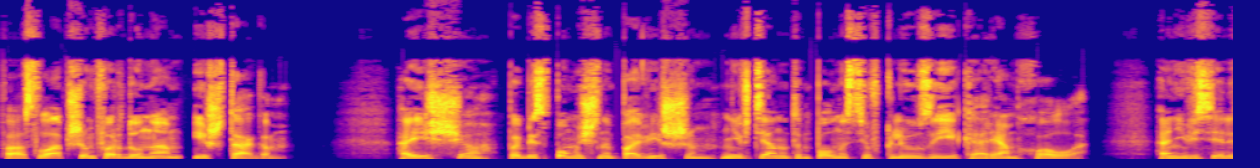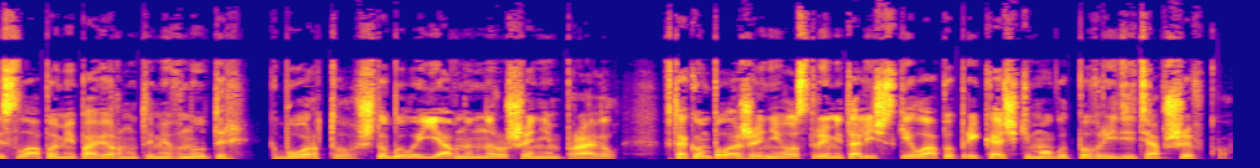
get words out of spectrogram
по ослабшим фордунам и штагам. А еще по беспомощно повисшим, не втянутым полностью в клюзы якорям холла. Они висели с лапами, повернутыми внутрь, к борту, что было явным нарушением правил. В таком положении острые металлические лапы при качке могут повредить обшивку.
